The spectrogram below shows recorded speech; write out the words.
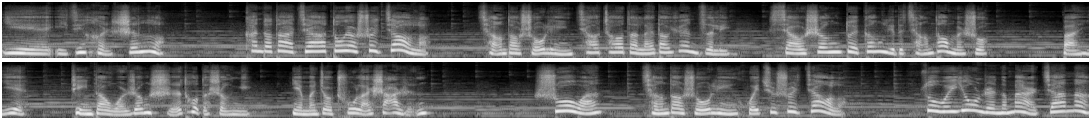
夜已经很深了。看到大家都要睡觉了，强盗首领悄悄地来到院子里，小声对缸里的强盗们说：“半夜听到我扔石头的声音，你们就出来杀人。说完，强盗首领回去睡觉了。作为佣人的麦尔加纳，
